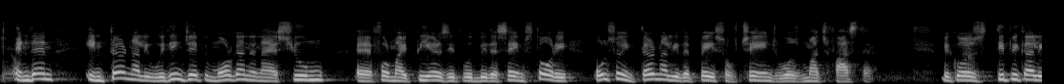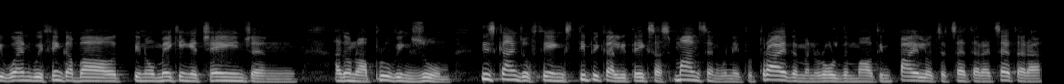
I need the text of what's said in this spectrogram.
Yeah. And then internally within JP Morgan, and I assume uh, for my peers it would be the same story, also internally the pace of change was much faster. Because typically when we think about you know making a change and I don't know approving Zoom, these kinds of things typically takes us months and we need to try them and roll them out in pilots, et cetera, et cetera.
